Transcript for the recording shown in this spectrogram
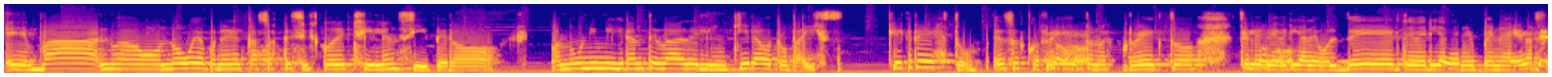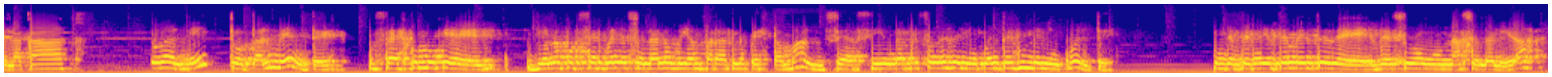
eh, va, no, no voy a poner el caso específico de Chile en sí, pero cuando un inmigrante va a delinquir a otro país? ¿Qué crees tú? ¿Eso es correcto? ¿No, es correcto? ¿Se le debería devolver? ¿Debería tener pena de cárcel acá? Totalmente, totalmente. O sea, es como que yo no por ser venezolano voy a amparar lo que está mal. O sea, si una persona es delincuente, es un delincuente, independientemente de, de su nacionalidad.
